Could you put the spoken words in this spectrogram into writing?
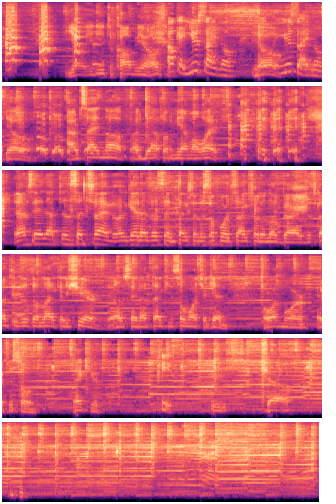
Yo, you need to call me your husband. Okay, you sign off. Yo. You sign off. Yo, I'm signing off on behalf of me and my wife. and I'm saying that till such time. Again, as I said, thanks for the support, thanks for the love, guys. Just continue to like and share. You know I'm saying? And thank you so much again for one more episode. Thank you. Peace. Peace. Ciao.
